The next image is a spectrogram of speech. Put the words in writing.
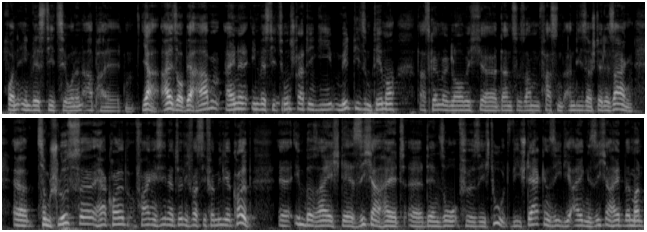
von Investitionen abhalten. Ja, also wir haben eine Investitionsstrategie mit diesem Thema. Das können wir, glaube ich, äh, dann zusammenfassend an dieser Stelle sagen. Äh, zum Schluss, äh, Herr Kolb, frage ich Sie natürlich, was die Familie Kolb im Bereich der Sicherheit denn so für sich tut. Wie stärken Sie die eigene Sicherheit, wenn man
